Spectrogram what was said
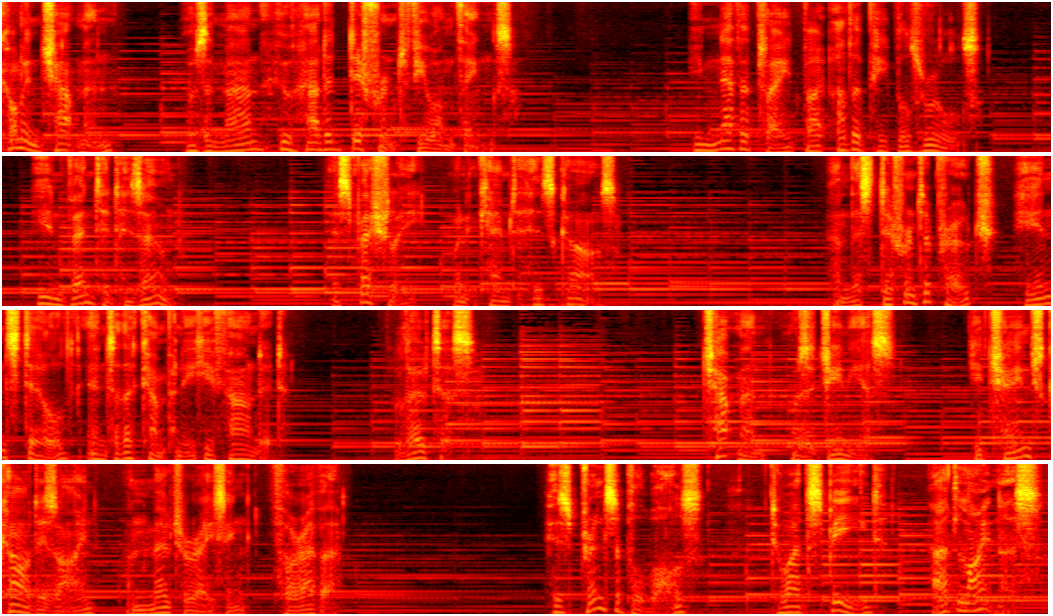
Colin Chapman was a man who had a different view on things. He never played by other people's rules. He invented his own, especially when it came to his cars. And this different approach he instilled into the company he founded, Lotus. Chapman was a genius. He changed car design and motor racing forever. His principle was to add speed, add lightness,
